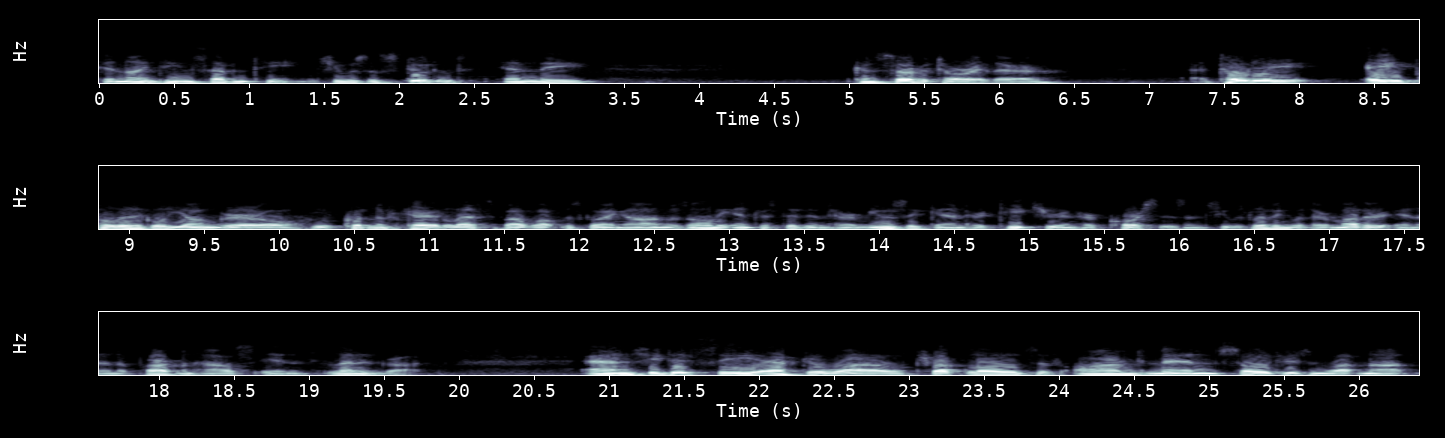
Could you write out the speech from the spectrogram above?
in 1917. She was a student in the conservatory there, totally apolitical young girl who couldn't have cared less about what was going on, was only interested in her music and her teacher and her courses, and she was living with her mother in an apartment house in Leningrad. And she did see, after a while, truckloads of armed men, soldiers and whatnot,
